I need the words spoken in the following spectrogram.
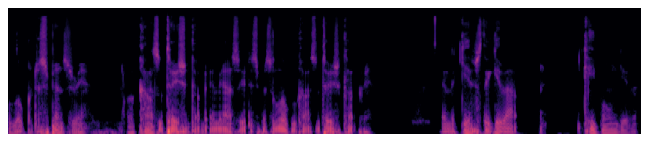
Local dispensary or consultation company. I mean, I say dispensary, local consultation company. And the gifts they give out. Keep on giving.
